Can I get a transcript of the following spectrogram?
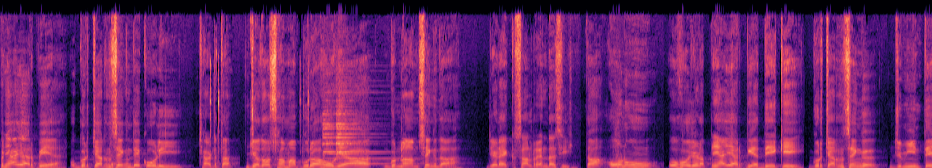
50000 ਰੁਪਏ ਹੈ, ਉਹ ਗੁਰਚਰਨ ਸਿੰਘ ਦੇ ਕੋਲ ਹੀ ਛੱਡਤਾ। ਜਦੋਂ ਸਮਾਂ ਪੂਰਾ ਹੋ ਗਿਆ ਗੁਰਨਾਮ ਸਿੰਘ ਦਾ, ਜਿਹੜਾ 1 ਸਾਲ ਰਹਿੰਦਾ ਸੀ, ਤਾਂ ਉਹਨੂੰ ਉਹ ਜਿਹੜਾ 50000 ਰੁਪਏ ਦੇ ਕੇ ਗੁਰਚਰਨ ਸਿੰਘ ਜ਼ਮੀਨ ਤੇ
